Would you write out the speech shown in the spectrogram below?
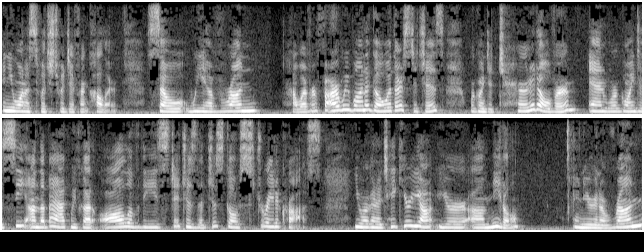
and you want to switch to a different color. So we have run however far we want to go with our stitches. We're going to turn it over and we're going to see on the back we've got all of these stitches that just go straight across. You are going to take your, your um, needle and you're going to run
